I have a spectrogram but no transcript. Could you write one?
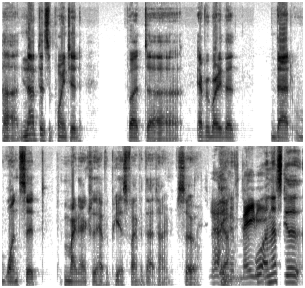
Uh, Not disappointed, but uh, everybody that that wants it might actually have a PS5 at that time. So Yeah. Maybe. Well, and that's the other,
